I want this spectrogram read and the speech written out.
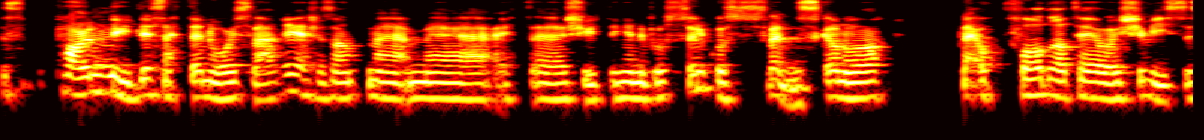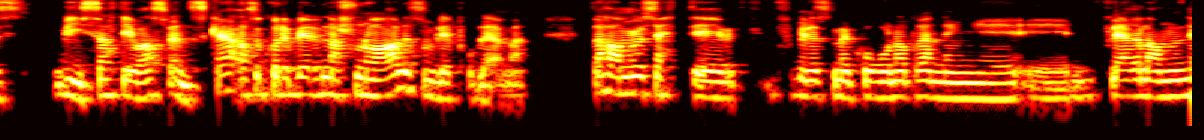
Det har jo nydelig sett det nå i Sverige, ikke sant? med, med etter skytingen i Brussel, hvor svensker nå ble oppfordra til å ikke vise, vise, at de var svenske. altså Hvor det blir det nasjonale som blir problemet. Det har vi jo sett i forbindelse med koronabrenning i, i flere land.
